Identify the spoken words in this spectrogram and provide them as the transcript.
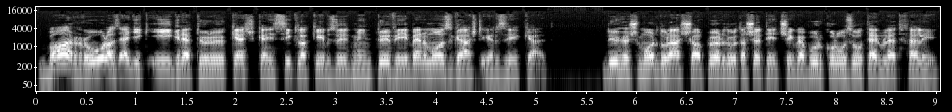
Balról az egyik égre törő keskeny sziklaképződmény tövében mozgást érzékelt. Dühös mordulással pördült a sötétségbe burkolózó terület felé.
